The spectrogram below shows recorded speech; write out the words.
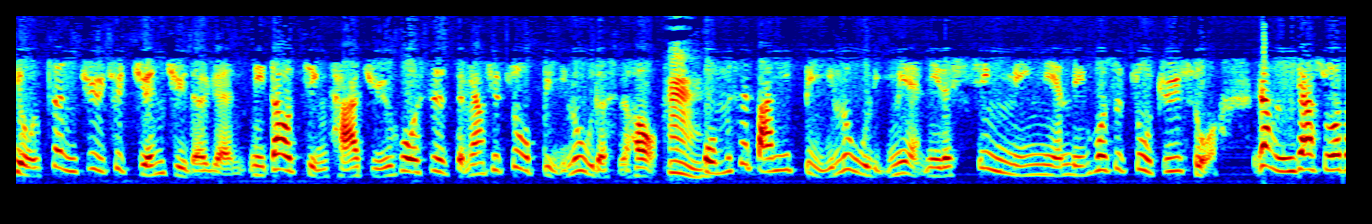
有证据去检举的人，你到警察局或是怎么样去做笔录的时候，嗯，我们是把你笔录里面你的姓名、年龄或是住居所，让人家说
